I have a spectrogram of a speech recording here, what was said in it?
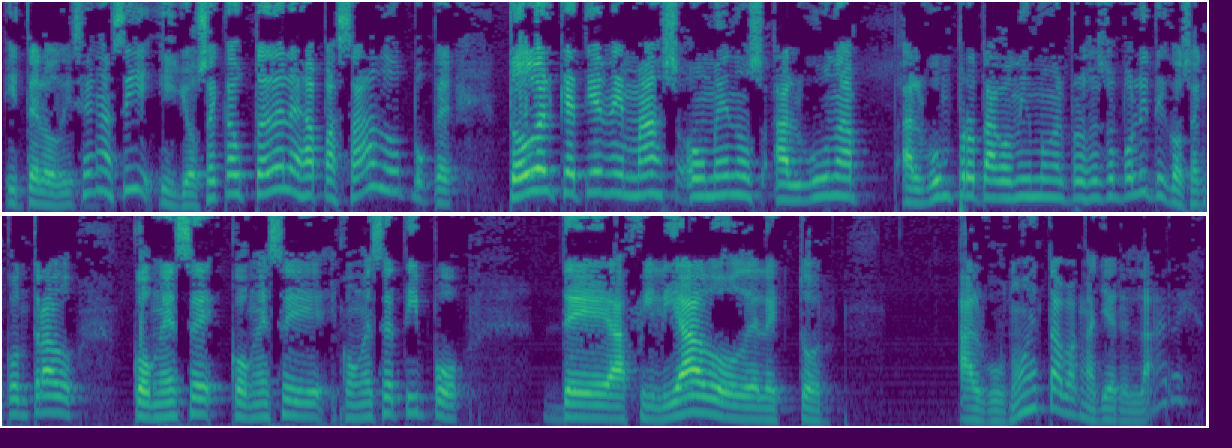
Y te lo dicen así, y yo sé que a ustedes les ha pasado, porque todo el que tiene más o menos alguna algún protagonismo en el proceso político se ha encontrado con ese, con ese, con ese tipo de afiliado o de elector. Algunos estaban ayer en Lares.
